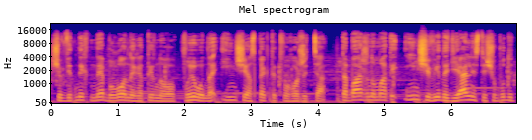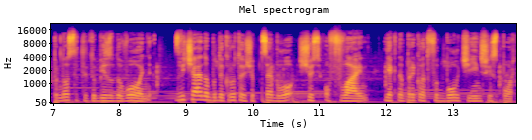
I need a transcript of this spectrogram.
щоб від них не було негативного впливу на інші аспекти твого життя. Та бажано мати інші види діяльності, що будуть приносити тобі задоволення. Звичайно, буде круто, щоб це було щось офлайн, як, наприклад, футбол чи інший спорт.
